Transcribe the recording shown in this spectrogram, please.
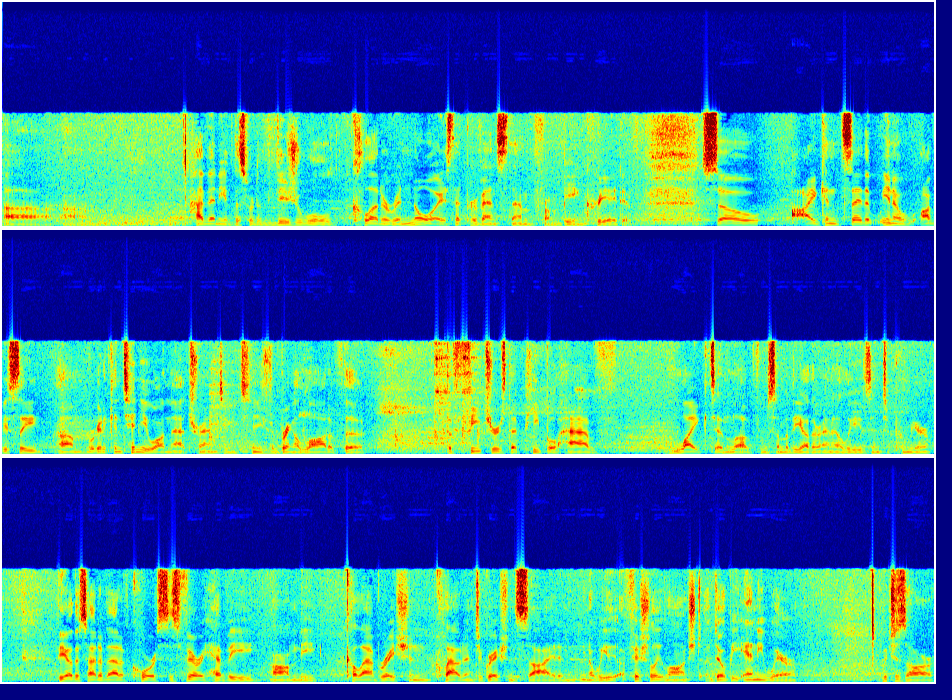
uh, um, have any of the sort of visual clutter and noise that prevents them from being creative. So I can say that you know obviously um, we're going to continue on that trend to continue to bring a lot of the the features that people have liked and loved from some of the other NLEs into Premiere. The other side of that, of course, is very heavy on the collaboration, cloud integration side, and you know we officially launched Adobe Anywhere, which is our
